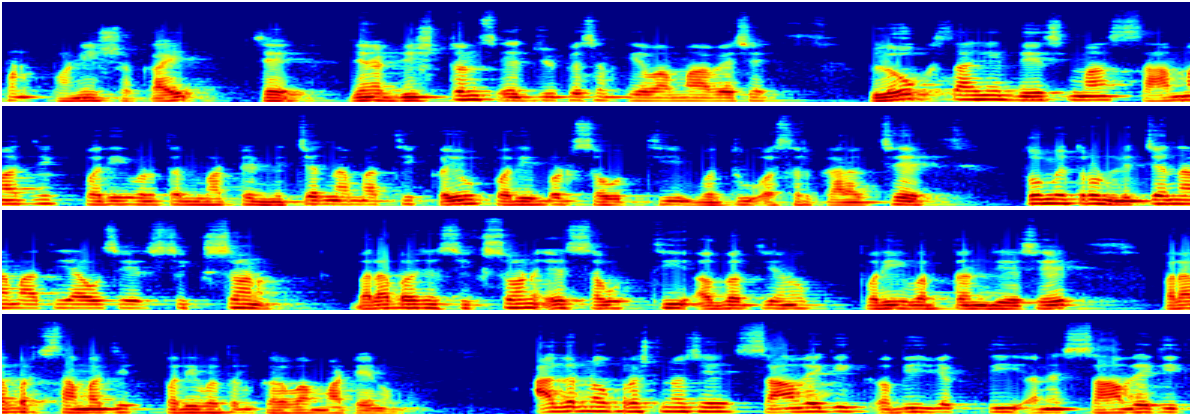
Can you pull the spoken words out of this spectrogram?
પણ ભણી શકાય છે. જેને ડિસ્ટન્સ એજ્યુકેશન કહેવામાં આવે છે. લોકશાહી દેશમાં સામાજિક પરિવર્તન માટે નીચેનામાંથી કયું પરિબળ સૌથી વધુ અસરકારક છે? તો મિત્રો નીચેનામાંથી આવશે શિક્ષણ. બરાબર છે? શિક્ષણ એ સૌથી અગત્યનું પરિવર્તન જે છે, બરાબર સામાજિક પરિવર્તન કરવા માટેનું. આગળનો પ્રશ્ન છે, સાંવેગિક અભિવ્યક્તિ અને સાંવેગિક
